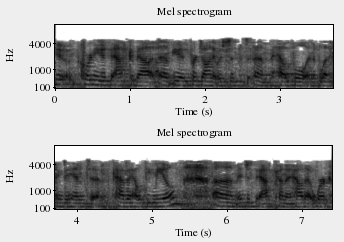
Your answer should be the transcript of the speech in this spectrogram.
You know, Courtney just asked about, um, you know, for John, it was just um, helpful and a blessing to him to have a healthy meal um, and just ask kind of how that works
